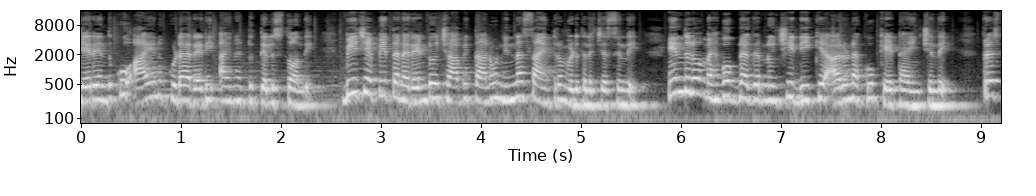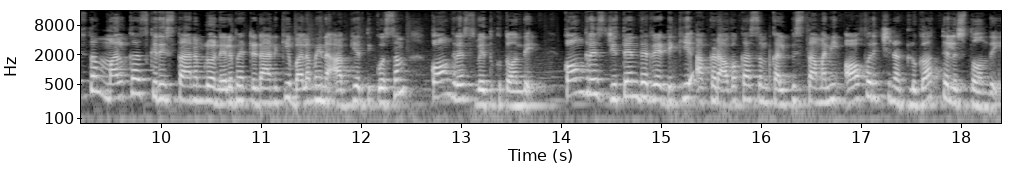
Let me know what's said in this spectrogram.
చేరేందుకు ఆయన కూడా రెడీ అయినట్టు తెలుస్తోంది. బీజేపీ తన రెండో జాబితాను నిన్న సాయంత్రం విడుదల చేసింది. ఇందులో మహబూబ్ నగర్ నుంచి డీకే అరుణకు కేటాయించింది. ప్రస్తుతం మల్కాజ్గిరి స్థానంలో నిలబెట్టడానికి బలమైన అభ్యర్థి కోసం కాంగ్రెస్ వెతుకుతోంది. కాంగ్రెస్ జితేందర్ రెడ్డికి అక్కడ అవకాశం కల్పిస్తామని ఆఫర్ ఇచ్చినట్లుగా తెలుస్తోంది.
